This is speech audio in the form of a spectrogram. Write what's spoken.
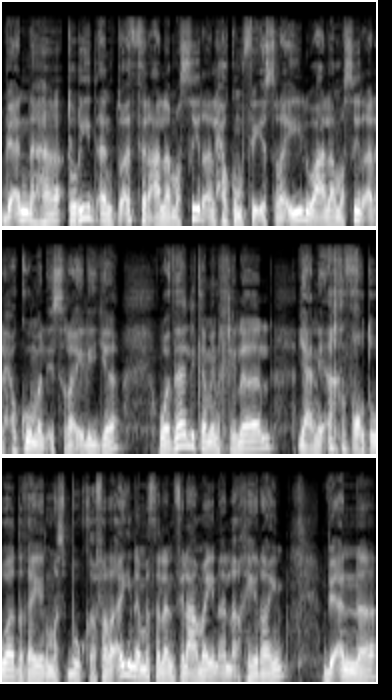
بأنها تريد أن تؤثر على مصير الحكم في إسرائيل وعلى مصير الحكومة الإسرائيلية وذلك من خلال يعني أخذ خطوات غير مسبوقة، فرأينا مثلا في العامين الأخيرين بأن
